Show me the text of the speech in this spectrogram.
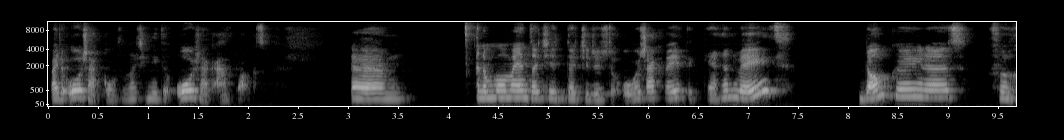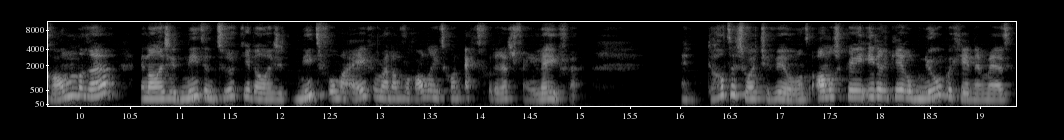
bij de oorzaak komt, omdat je niet de oorzaak aanpakt. Um, en op het moment dat je, dat je dus de oorzaak weet, de kern weet, dan kun je het veranderen. En dan is het niet een trucje, dan is het niet voor maar even, maar dan verander je het gewoon echt voor de rest van je leven. En dat is wat je wil, want anders kun je iedere keer opnieuw beginnen met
